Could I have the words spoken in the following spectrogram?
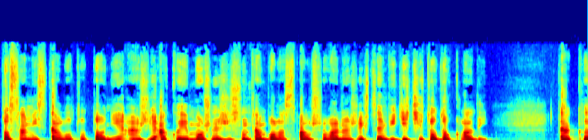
to sa mi stalo, toto nie, a že ako je možné, že som tam bola sfalšovaná, že chcem vidieť tieto doklady. Tak e,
